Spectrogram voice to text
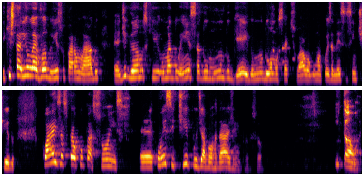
E que estariam levando isso para um lado, é, digamos que uma doença do mundo gay, do mundo homossexual, alguma coisa nesse sentido. Quais as preocupações é, com esse tipo de abordagem, professor? Então,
